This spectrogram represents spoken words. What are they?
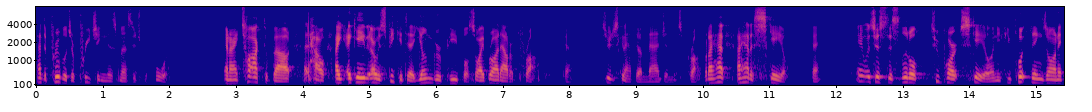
had the privilege of preaching this message before. And I talked about how I, I gave, I was speaking to younger people, so I brought out a prop, okay? So you're just gonna have to imagine this prop. But I had, I had a scale? And it was just this little two part scale. And if you put things on it,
